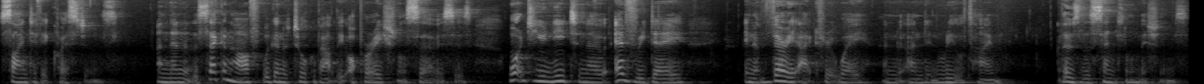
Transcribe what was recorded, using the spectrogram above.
scientific questions. And then at the second half, we're going to talk about the operational services. What do you need to know every day in a very accurate way and, and in real time? Those are the Sentinel missions.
